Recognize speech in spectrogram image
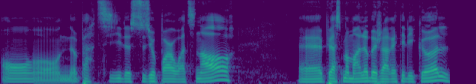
on, a parti le studio Power Watts Nord. Euh, puis à ce moment-là, ben, j'ai arrêté l'école.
